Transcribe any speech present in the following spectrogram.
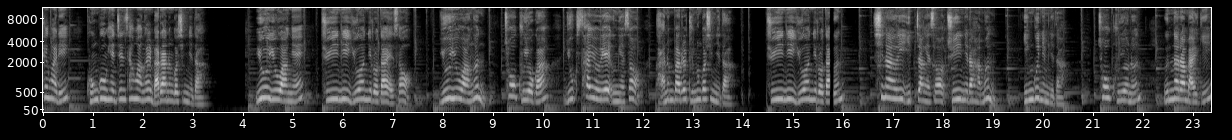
생활이 공공해진 상황을 말하는 것입니다. 유유왕의 주인이 유언이로다 해서 유유왕은 초구요가 육사요에 응해서 가는 바를 두는 것입니다. 주인이 유언이로다은 신하의 입장에서 주인이라 함은 인군입니다. 초구요는 은나라 말기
